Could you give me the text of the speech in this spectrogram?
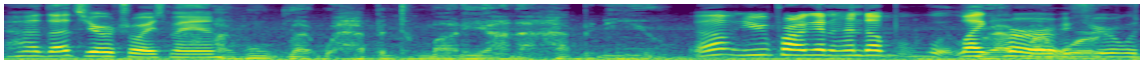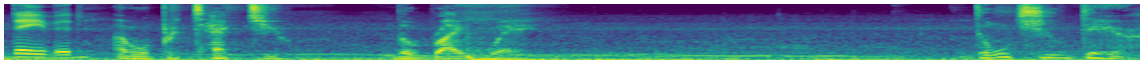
Uh, that's your choice, man. I won't let what happened to Mariana happen to you. Well, you're probably gonna end up like You her if word. you're with David. I will protect you the right way. Don't you dare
